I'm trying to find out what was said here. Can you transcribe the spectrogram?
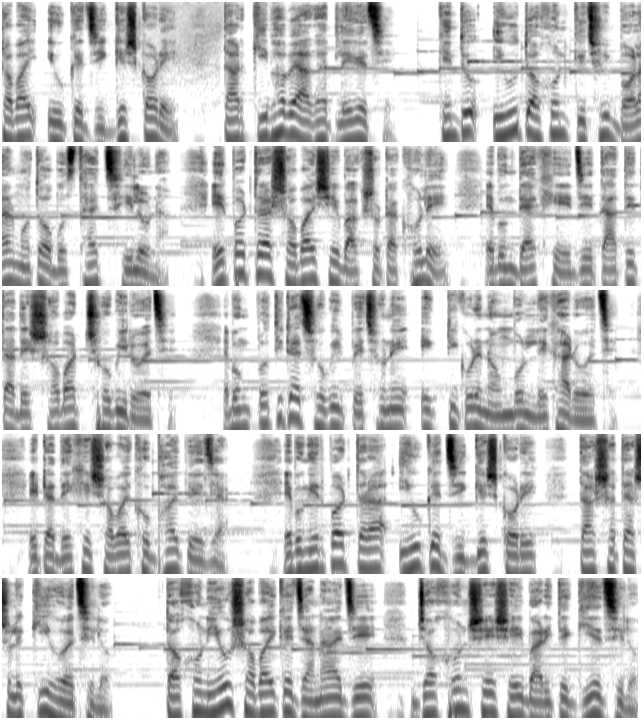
সবাই ইউকে জিজ্ঞেস করে, তার কীভাবে আঘাত লেগেছে? কিন্তু ইউ তখন কিছুই বলার মতো অবস্থায় ছিল না। এরপর তারা সবাই সেই বাক্সটা খোলে এবং দেখে যে তাতে তাদের সবার ছবি রয়েছে এবং প্রতিটা ছবির পেছনে একটি করে নম্বর লেখা রয়েছে। এটা দেখে সবাই খুব ভয় পেয়ে যায় এবং এরপর তারা ইউকে জিজ্ঞেস করে, তার সাথে আসলে কি হয়েছিল? তখন ইউ সবাইকে জানায় যে যখন সে সেই বাড়িতে গিয়েছিল,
